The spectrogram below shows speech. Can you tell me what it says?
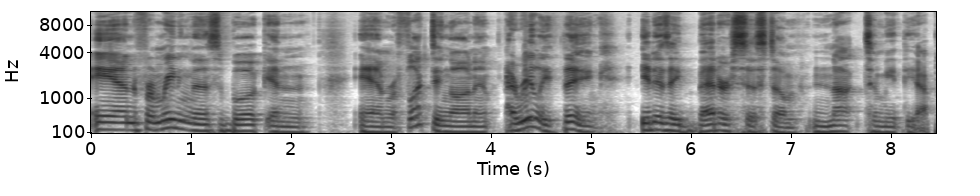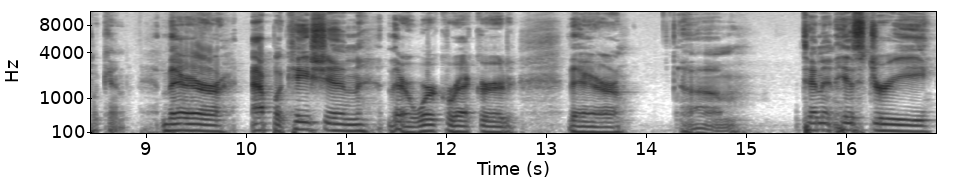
And from reading this book and and reflecting on it, I really think it is a better system not to meet the applicant. Their application, their work record, their um, tenant history,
